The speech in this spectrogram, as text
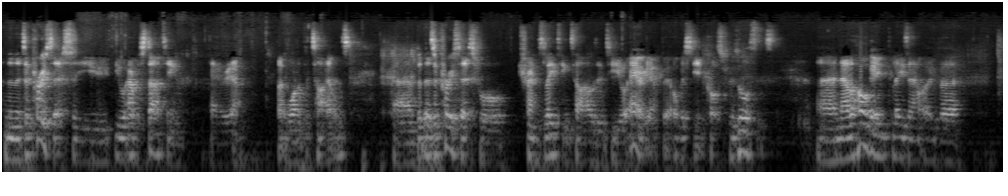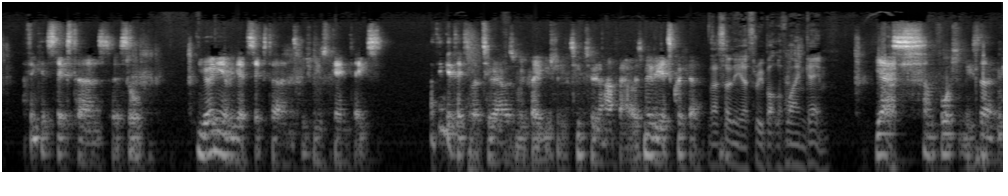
and then there's a process, so you, you'll have a starting area like one of the tiles. Um, but there's a process for translating tiles into your area, but obviously it costs resources. Uh, now the whole game plays out over, I think it's six turns. So it's sort of, you only ever get six turns, which means the game takes, I think it takes about two hours when we play usually, two two and a half hours. Maybe it's quicker. That's only a three bottle of wine game. Yes, unfortunately so.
